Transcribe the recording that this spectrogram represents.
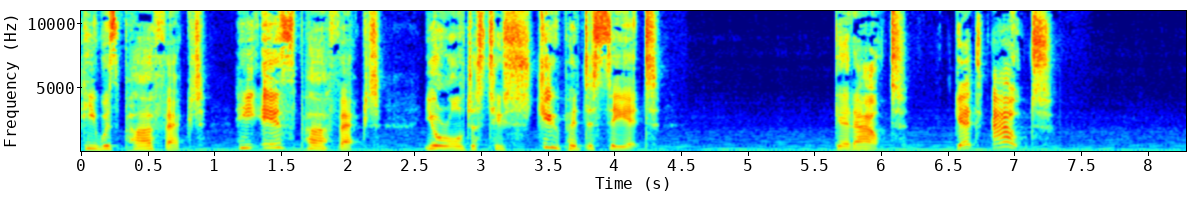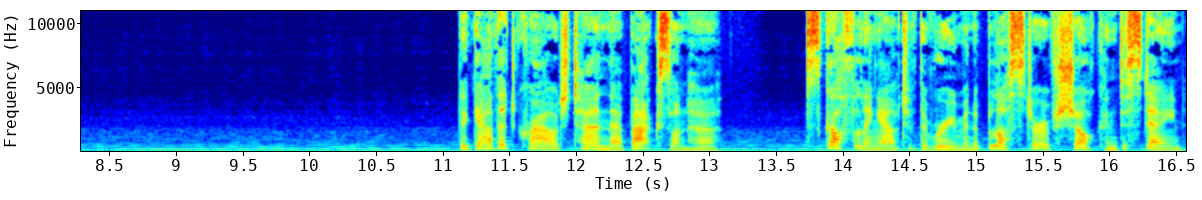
He was perfect. He is perfect. You're all just too stupid to see it. Get out! Get out! The gathered crowd turned their backs on her, scuffling out of the room in a bluster of shock and disdain,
